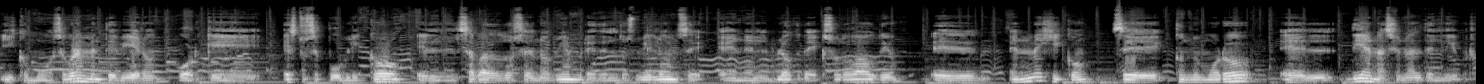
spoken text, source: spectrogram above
y como seguramente vieron porque esto se publicó el sábado 12 de noviembre del 2011 en el blog de Éxodo Audio, eh, en México se conmemoró el Día Nacional del Libro.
